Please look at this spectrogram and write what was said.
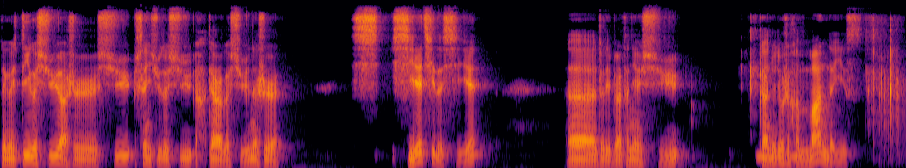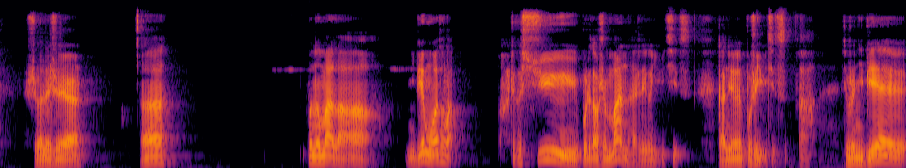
这个第一个虚啊是虚肾虚的虚啊，第二个徐呢是邪邪气的邪。呃，这里边它念徐，感觉就是很慢的意思，说的是啊。不能慢了啊！你别磨蹭了这个虚不知道是慢还是一个语气词，感觉不是语气词啊。就是你别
